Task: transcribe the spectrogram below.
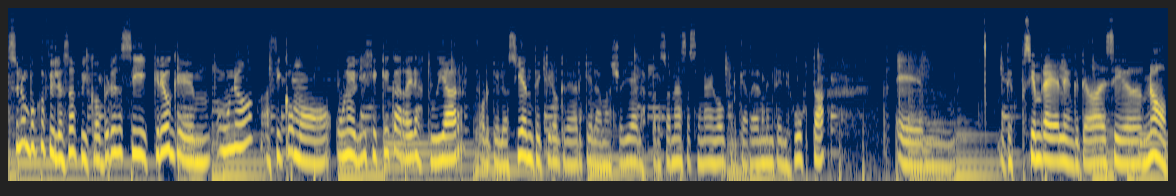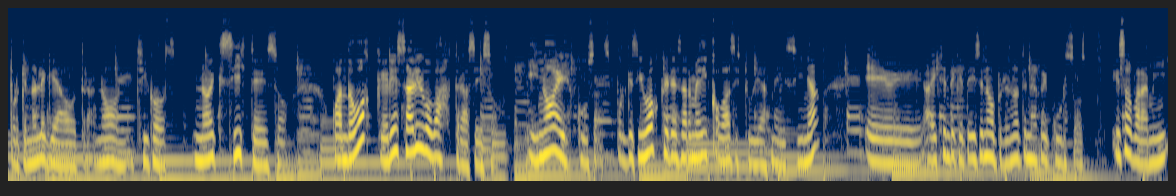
suena un poco filosófico, pero es así, creo que uno, así como uno elige qué carrera estudiar, porque lo siente, quiero creer que la mayoría de las personas hacen algo porque realmente les gusta, eh, siempre hay alguien que te va a decir no, porque no le queda otra. No, chicos, no existe eso. Cuando vos querés algo, vas tras eso. Y no hay excusas, porque si vos querés ser médico, vas a estudiar medicina. Eh, hay gente que te dice, no, pero no tenés recursos. Eso para mí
